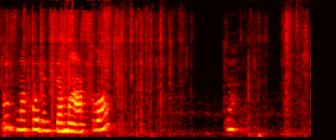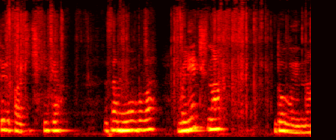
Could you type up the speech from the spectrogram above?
Тут знаходиться масло. Чотири пачечки я замовила. Млічна долина.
